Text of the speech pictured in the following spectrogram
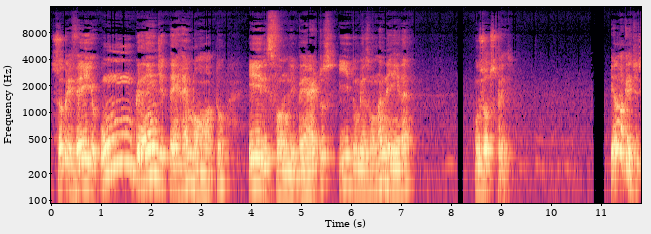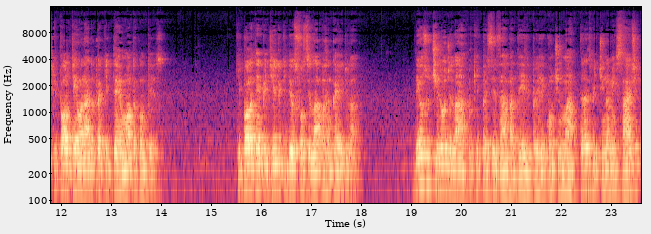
sobreveio um grande terremoto, eles foram libertos e, do mesma maneira, os outros presos. Eu não acredito que Paulo tenha orado para que terremoto aconteça. Que Paulo tenha pedido que Deus fosse lá para arrancar ele de lá. Deus o tirou de lá porque precisava dele para ele continuar transmitindo a mensagem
